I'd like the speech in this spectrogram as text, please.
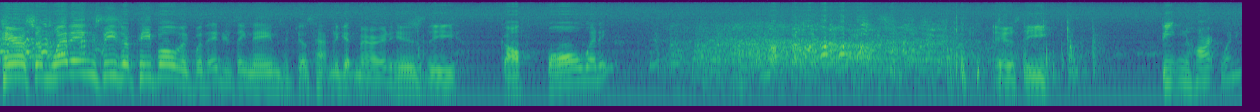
Here are some weddings. These are people with, with interesting names that just happen to get married. Here's the golf ball wedding. There's the beaten heart wedding.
